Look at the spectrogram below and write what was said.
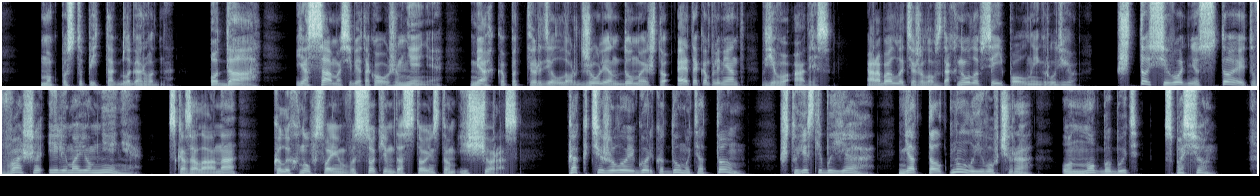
мог поступить так благородно. «О да, я сам о себе такого же мнения», — мягко подтвердил лорд Джулиан, думая, что это комплимент в его адрес. Арабелла тяжело вздохнула всей полной грудью. «Что сегодня стоит ваше или мое мнение?» — сказала она, колыхнув своим высоким достоинством еще раз. «Как тяжело и горько думать о том, что если бы я не оттолкнула его вчера, он мог бы быть спасен.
